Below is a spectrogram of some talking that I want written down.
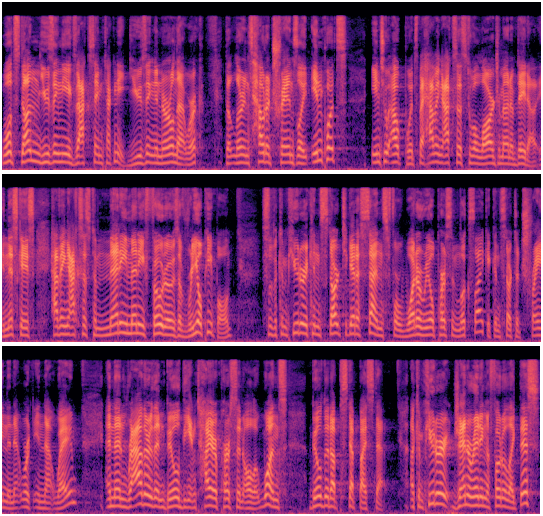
Well, it's done using the exact same technique, using a neural network that learns how to translate inputs into outputs by having access to a large amount of data. In this case, having access to many, many photos of real people so the computer can start to get a sense for what a real person looks like. It can start to train the network in that way. And then rather than build the entire person all at once, build it up step by step. A computer generating a photo like this,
